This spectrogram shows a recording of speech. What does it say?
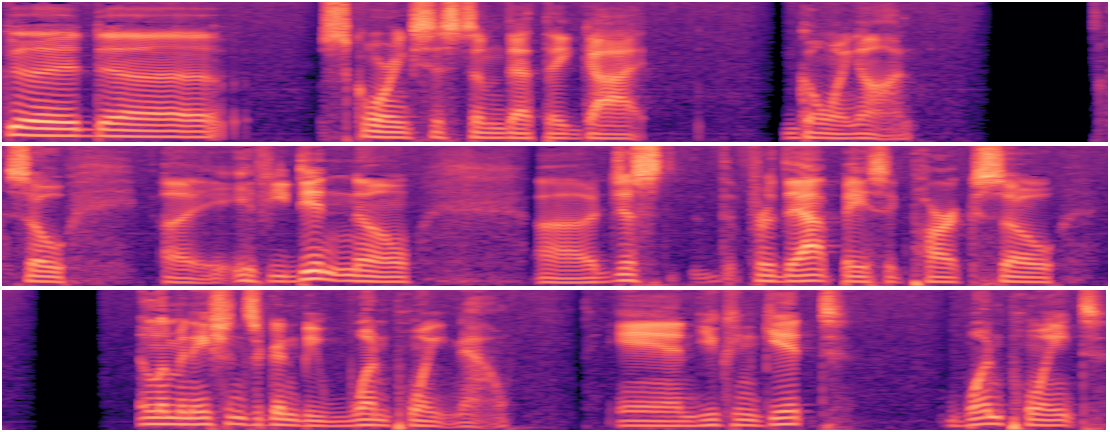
good uh, scoring system that they got going on so uh, if you didn't know, uh, just for that basic park, so eliminations are going to be one point now, and you can get one point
